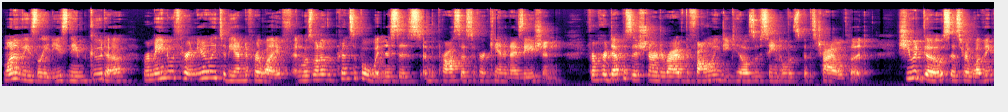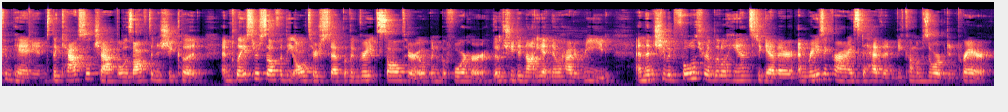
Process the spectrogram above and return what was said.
One of these ladies, named Guda, remained with her nearly to the end of her life, and was one of the principal witnesses in the process of her canonization. From her deposition are derived the following details of St. Elizabeth's childhood. She would go, says her loving companion, to the castle chapel as often as she could, and place herself at the altar step with a great psalter open before her, though she did not yet know how to read, and then she would fold her little hands together, and raising her eyes to heaven, become absorbed in prayer.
